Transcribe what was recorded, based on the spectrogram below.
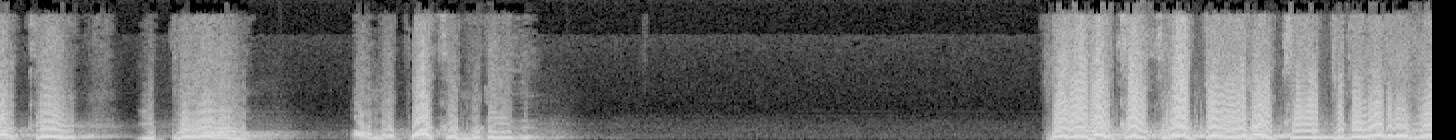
மக்கள் இப்பவும் அவங்க பார்க்க முடியுது. பொதுமக்கள் கோட்டையை நோக்கி இப்படி வர்றத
